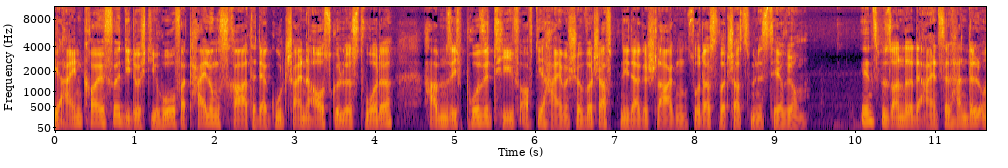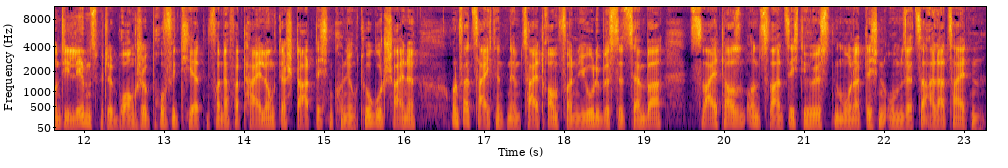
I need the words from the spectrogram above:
Die Einkäufe, die durch die hohe Verteilungsrate der Gutscheine ausgelöst wurde, haben sich positiv auf die heimische Wirtschaft niedergeschlagen, so das Wirtschaftsministerium. Insbesondere der Einzelhandel und die Lebensmittelbranche profitierten von der Verteilung der staatlichen Konjunkturgutscheine und verzeichneten im Zeitraum von Juli bis Dezember 2020 die höchsten monatlichen Umsätze aller Zeiten.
